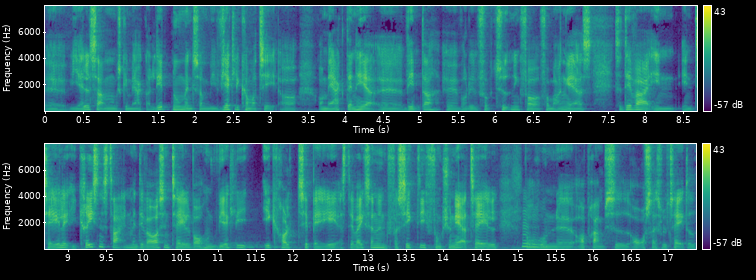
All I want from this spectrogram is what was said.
øh, vi alle sammen måske mærker lidt nu, men som vi virkelig kommer til at, at mærke den her øh, vinter, øh, hvor det vil få betydning for, for mange af os. Så det var en, en tale i krisens tegn, men det var også en tale, hvor hun virkelig ikke holdt tilbage. Altså det var ikke sådan en forsigtig funktionærtale, mm. hvor hun øh, opremsede årsresultatet.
